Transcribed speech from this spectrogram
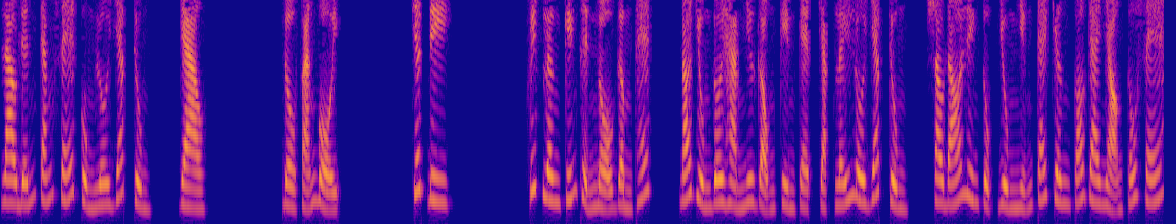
lao đến cắn xé cùng lôi giáp trùng, gào. Đồ phản bội. Chết đi. Huyết lân kiến thịnh nộ gầm thét, nó dùng đôi hàm như gọng kìm kẹp chặt lấy lôi giáp trùng, sau đó liên tục dùng những cái chân có gai nhọn cấu xé.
